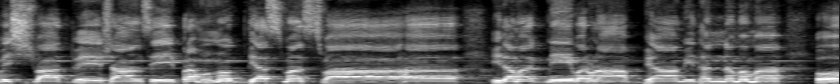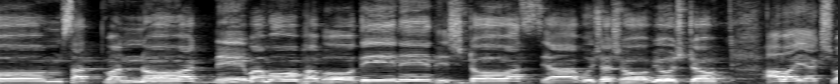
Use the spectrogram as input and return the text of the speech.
विश्वाद्वेषांसि प्रमुमुग्ध्यस्म स्वाहा ఇదమగ్ని వరుణాభ్యామిధన్న మమ ఓం సత్వన్నో అగ్నేవమో భవోతి నేధిష్టో అస్యావుషో వ్యుష్టో అవయక్ష్వ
